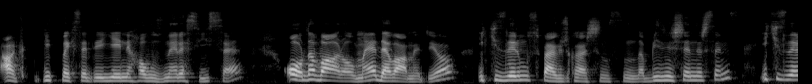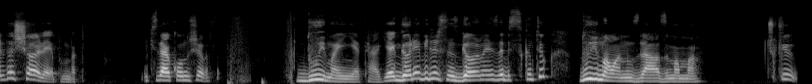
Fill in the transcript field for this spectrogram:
artık gitmek istediği yeni havuz neresiyse orada var olmaya devam ediyor. İkizlerin bu süper gücü karşısında bilinçlenirseniz ikizleri de şöyle yapın bak. İkizler konuşuyor musun? Duymayın yeter. Ya görebilirsiniz, görmenizde bir sıkıntı yok. Duymamanız lazım ama. Çünkü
